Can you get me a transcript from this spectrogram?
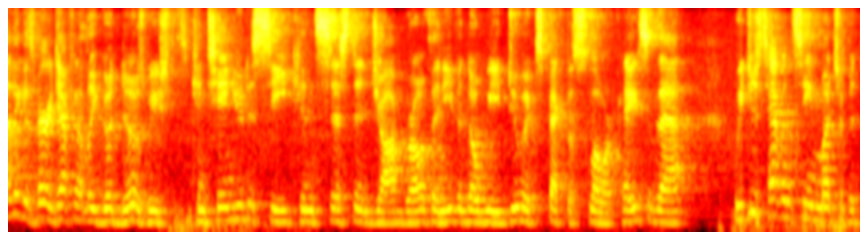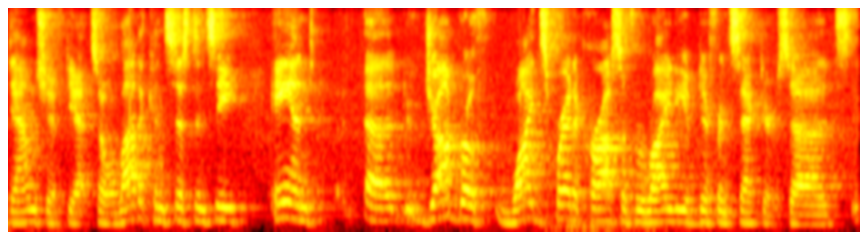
I think it's very definitely good news. We continue to see consistent job growth, and even though we do expect a slower pace of that, we just haven't seen much of a downshift yet. So a lot of consistency and uh, job growth widespread across a variety of different sectors. Uh, it's,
